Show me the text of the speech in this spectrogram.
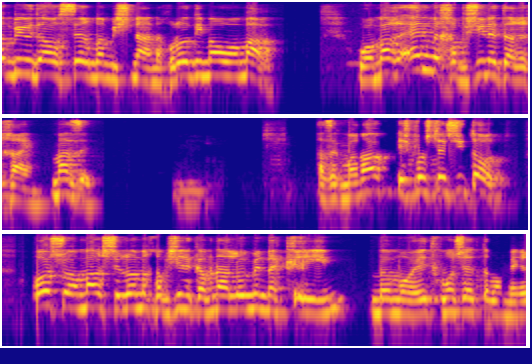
רבי יהודה אוסר במשנה? אנחנו לא יודעים מה הוא אמר. הוא אמר אין מכבשין את הריחיים. מה זה? אז הגמרא, יש פה שתי שיטות. או שהוא אמר שלא מכבשין, הכוונה לא מנקרים במועד, כמו שאתה אומר,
